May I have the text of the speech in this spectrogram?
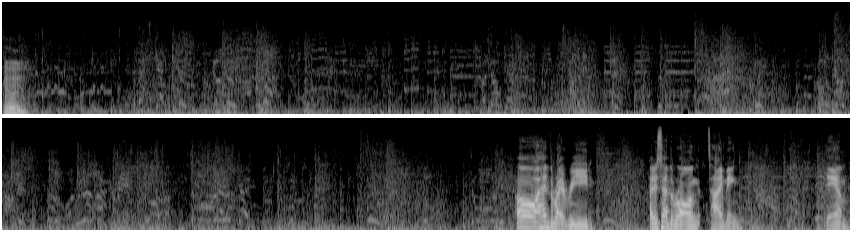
Hmm. Oh, I had the right read. I just had the wrong timing. Damn.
